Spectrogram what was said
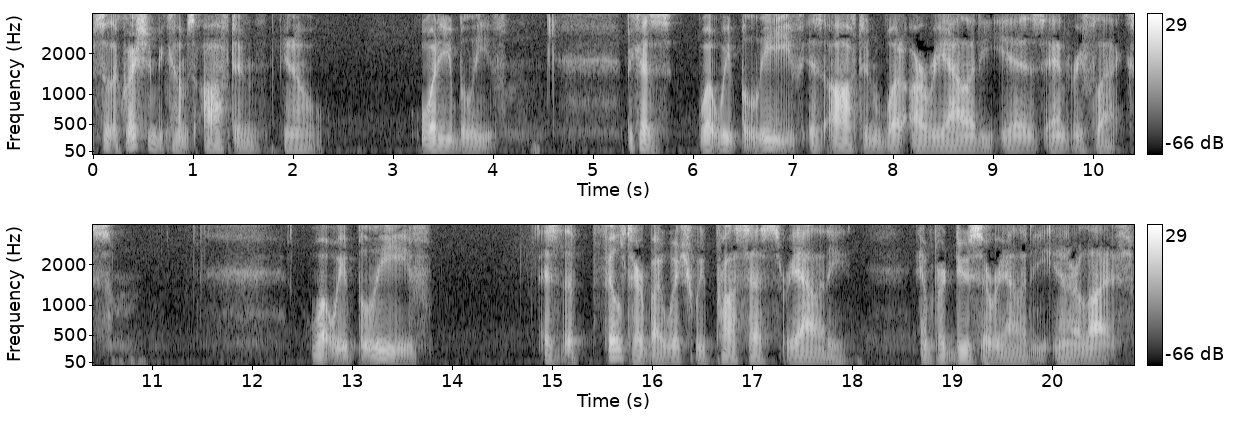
So the question becomes often, you know, what do you believe? Because what we believe is often what our reality is and reflects. What we believe is the filter by which we process reality and produce a reality in our lives.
